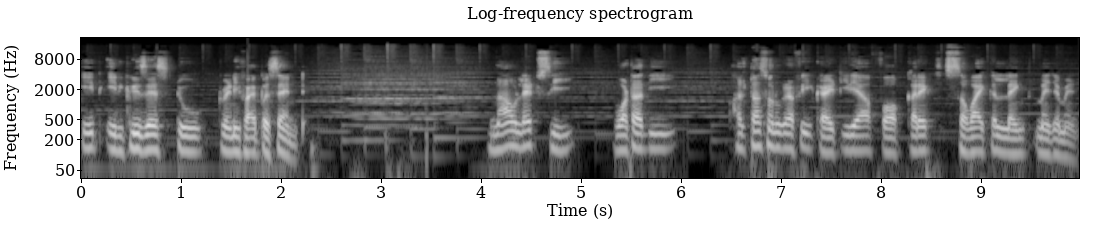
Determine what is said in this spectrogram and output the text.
it increases to 25%. Now let's see what are the ultrasonography criteria for correct cervical length measurement.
